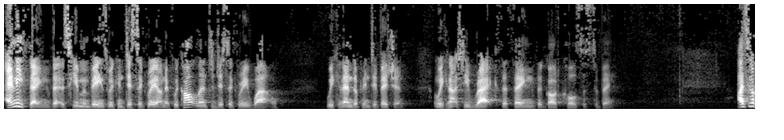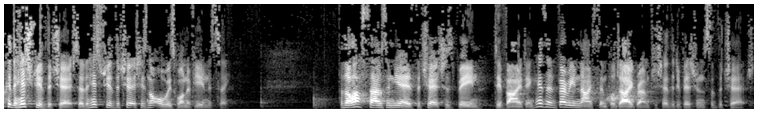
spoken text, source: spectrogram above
Anything that as human beings we can disagree on, if we can't learn to disagree well, we can end up in division. And we can actually wreck the thing that God calls us to be. As you look at the history of the church, though, the history of the church is not always one of unity. For the last thousand years, the church has been dividing. Here's a very nice, simple diagram to show the divisions of the church.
